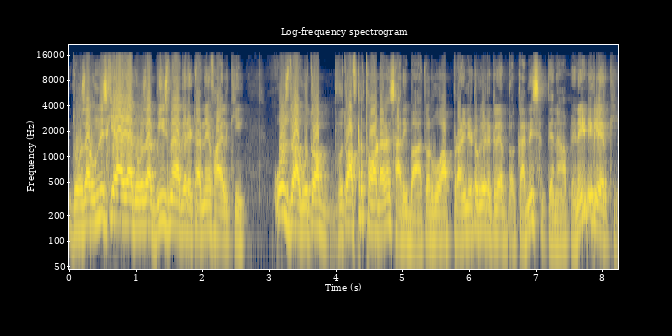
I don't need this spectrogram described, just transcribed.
دو ہزار انیس کیا یا دو ہزار بیس میں اگر ریٹرن فائل کی، اس دعا وہ تو اب، وہ تو آفٹر تھاٹ ہے نا ساری بات، اور وہ آپ پرانی ڈیٹ بھی ڈکلیئر کر نہیں سکتے نا، آپ نے نہیں ڈکلیئر کی۔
